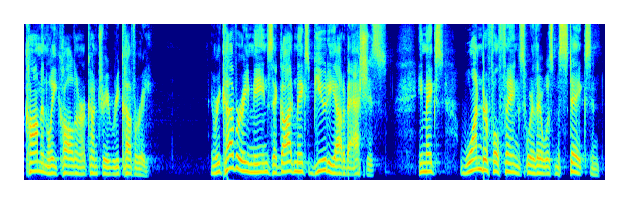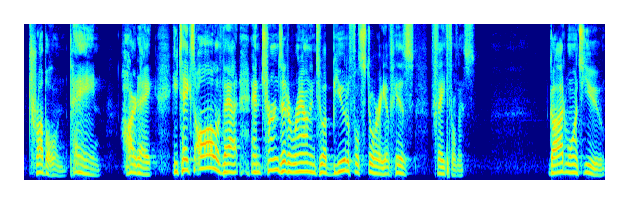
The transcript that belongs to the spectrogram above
commonly called in our country recovery. And recovery means that God makes beauty out of ashes. He makes wonderful things where there was mistakes and trouble and pain, heartache. He takes all of that and turns it around into a beautiful story of His faithfulness. God wants you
